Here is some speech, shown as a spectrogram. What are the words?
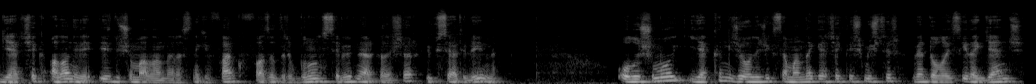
Gerçek alan ile iz düşüm alanları arasındaki fark fazladır. Bunun sebebi ne arkadaşlar? Yükselti değil mi? Oluşumu yakın jeolojik zamanda gerçekleşmiştir ve dolayısıyla genç,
